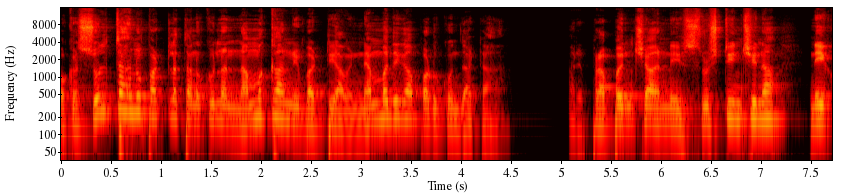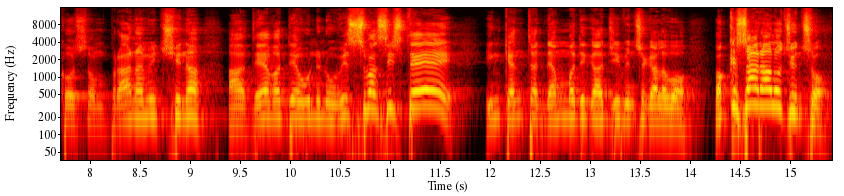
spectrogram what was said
ఒక సుల్తాను పట్ల తనకున్న నమ్మకాన్ని బట్టి ఆమె నెమ్మదిగా పడుకుందట. మరి ప్రపంచాన్ని సృష్టించిన నీ కోసం ప్రాణమిచ్చిన ఆ దేవదేవుని నువ్వు విశ్వసిస్తే ఇంకెంత నెమ్మదిగా జీవించగలవో ఒక్కసారి ఆలోచించో.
